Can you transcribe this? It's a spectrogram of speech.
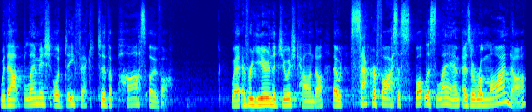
without blemish or defect to the Passover, where every year in the Jewish calendar they would sacrifice a spotless lamb as a reminder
